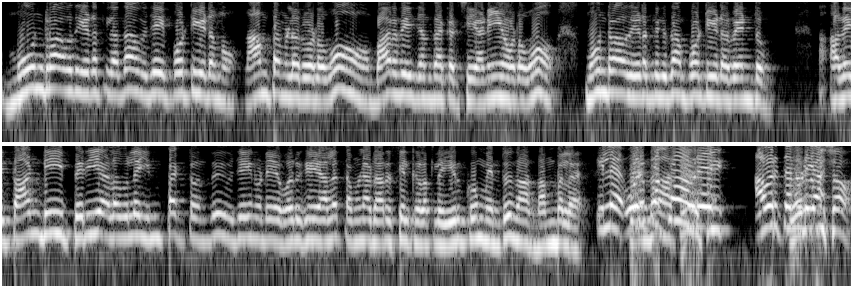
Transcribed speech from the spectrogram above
மூன்றாவது இடத்துல தான் விஜய் போட்டியிடணும். நாம் தமிழரோடவும் பாரதிய ஜனதா கட்சி அணியோடவும் மூன்றாவது இடத்துக்கு தான் போட்டியிட வேண்டும். அதை தாண்டி பெரிய அளவுல இம்பாக்ட் வந்து விஜயனுடைய வருகையால தமிழ்நாடு அரசியல் களத்துல இருக்கும் என்று நான் நம்பல. இல்ல ஒரு பக்கம் அவரு தன்னுடைய நிமிஷம்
